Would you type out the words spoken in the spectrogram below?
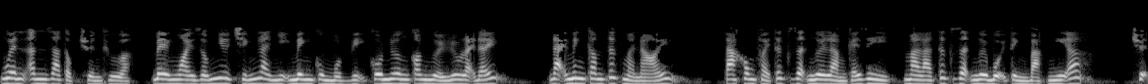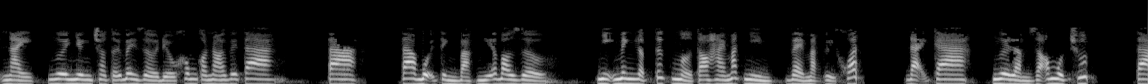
Nguyên Ân gia tộc truyền thừa, bề ngoài giống như chính là nhị minh cùng một vị cô nương con người lưu lại đấy. Đại Minh căm tức mà nói. Ta không phải tức giận ngươi làm cái gì, mà là tức giận ngươi bội tình bạc nghĩa. Chuyện này, ngươi nhưng cho tới bây giờ đều không có nói với ta. Ta, ta bội tình bạc nghĩa bao giờ? Nhị Minh lập tức mở to hai mắt nhìn, vẻ mặt ủy khuất. Đại ca, ngươi làm rõ một chút. Ta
